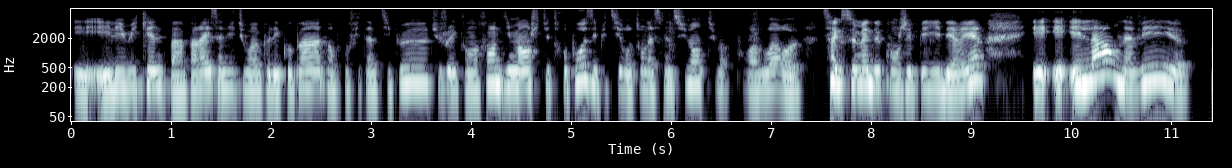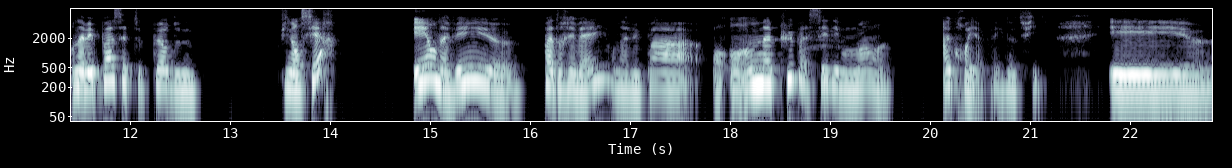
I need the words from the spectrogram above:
Et, les week-ends, ben, pareil, samedi, tu vois un peu les copains, t'en profites un petit peu, tu joues avec ton enfant, dimanche, tu te reposes, et puis tu y retournes la semaine suivante, tu vois, pour avoir cinq semaines de congés payés derrière. Et, et là, on avait, on n'avait pas cette peur de financière, et on avait pas de réveil, on n'avait pas, on, a pu passer des moments euh, incroyables avec notre fille. Et, euh,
